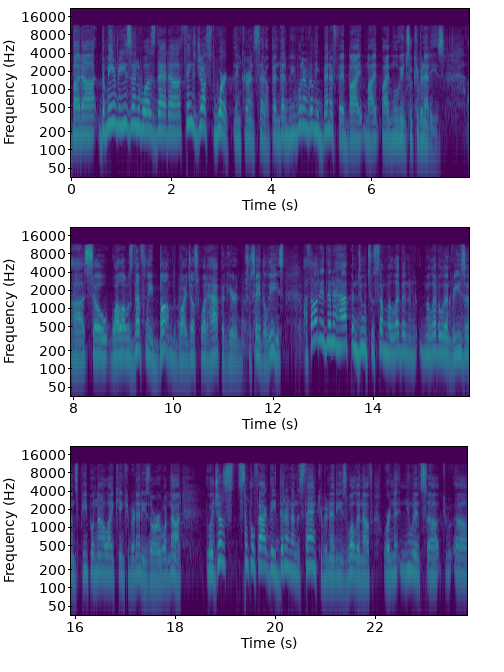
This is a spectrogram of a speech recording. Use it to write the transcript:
but uh, the main reason was that uh, things just worked in current setup and that we wouldn't really benefit by, by, by moving to Kubernetes. Uh, so while I was definitely bummed by just what happened here, to say the least, I thought it didn't happen due to some malevolent, malevolent reasons, people not liking Kubernetes or whatnot. It was just simple fact they didn't understand Kubernetes well enough or knew its uh, uh,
